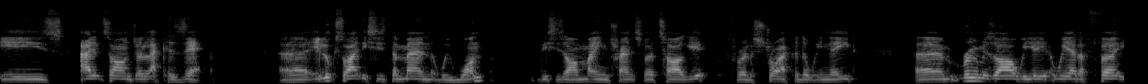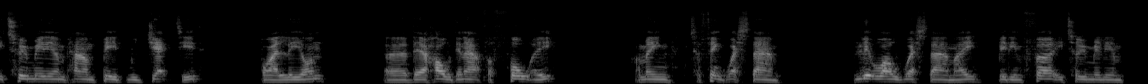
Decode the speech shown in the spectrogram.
is Alexandre Lacazette. Uh, it looks like this is the man that we want. This is our main transfer target for the striker that we need. Um, rumours are we we had a 32 million pound bid rejected by Lyon. Uh, they're holding out for 40. I mean, to think West Ham, little old West Ham, eh, bidding £32 million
